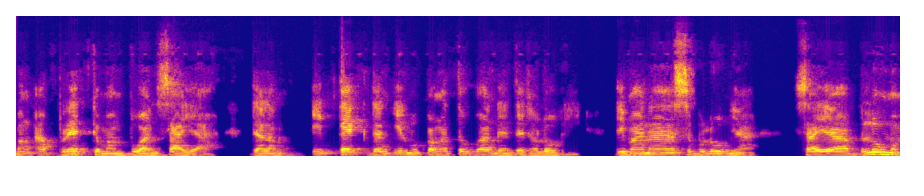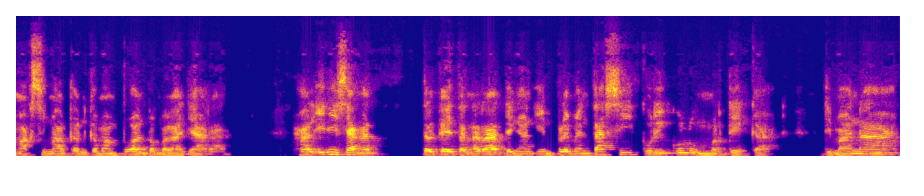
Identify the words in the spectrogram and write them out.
mengupgrade kemampuan saya dalam iptek dan ilmu pengetahuan dan teknologi, di mana sebelumnya saya belum memaksimalkan kemampuan pembelajaran. Hal ini sangat terkaitan erat dengan implementasi kurikulum merdeka, di mana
